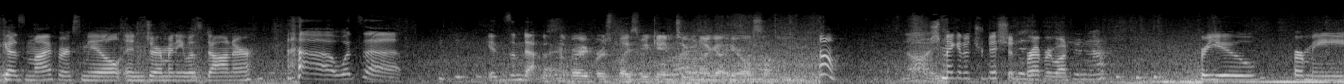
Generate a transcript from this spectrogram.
Because my first meal in Germany was Döner. What's up? Getting some This is the very first place we came to when I got here also. Oh, Nice. should make it a tradition for everyone. For you, for me.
